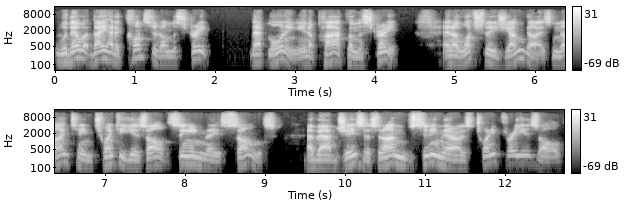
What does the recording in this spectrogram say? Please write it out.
well, they, were, they had a concert on the street that morning in a park on the street. And I watched these young guys, 19, 20 years old, singing these songs about Jesus. And I'm sitting there, I was 23 years old.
